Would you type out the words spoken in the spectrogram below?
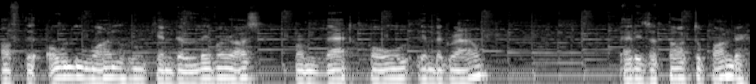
of the only one who can deliver us from that hole in the ground? That is a thought to ponder.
